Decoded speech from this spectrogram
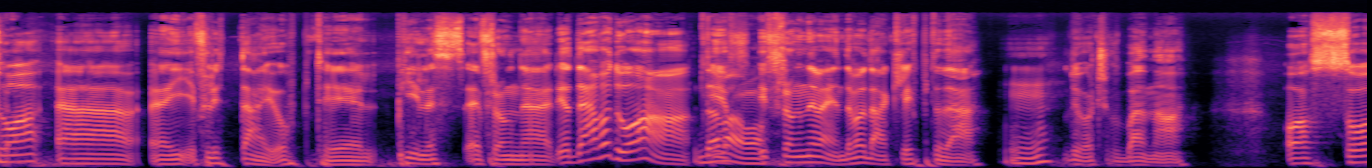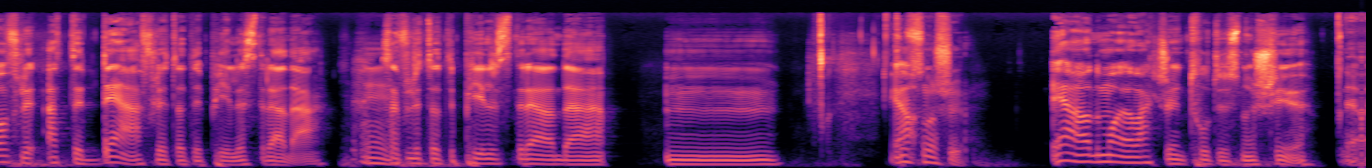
så uh, flytta jeg opp til Piles eh, Frogner. Ja, der var du òg! I. I Frognerveien. Det var der jeg klippte det. Mm. Du ble så forbanna. Og så fly, etter det flytta jeg til Pilestredet. Mm. Så jeg flytta til Pilestredet mm, ja, 2007. ja, det må jo ha vært rundt 2007. Ja,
